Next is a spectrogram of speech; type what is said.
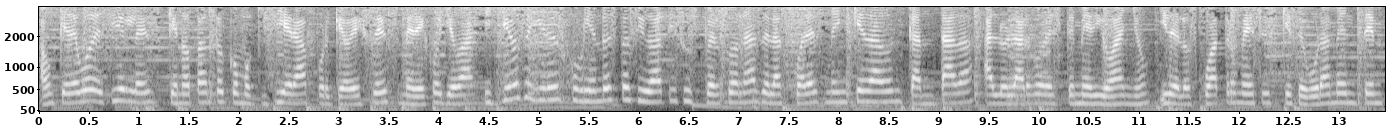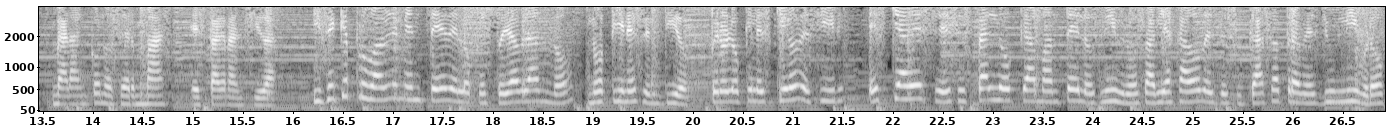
aunque debo decirles que no tanto como quisiera porque a veces me dejo llevar y quiero seguir descubriendo esta ciudad y sus personas de las cuales me he quedado encantada a lo largo de este medio año y de los cuatro meses que seguramente me harán conocer más esta gran ciudad. Y sé que probablemente de lo que estoy hablando no tiene sentido, pero lo que les quiero decir es que a veces esta loca amante de los libros ha viajado desde su casa a través de un libro,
